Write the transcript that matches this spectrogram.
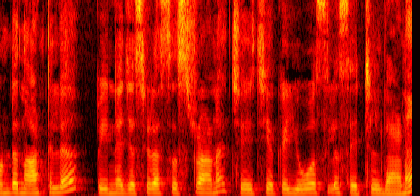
ഉണ്ട് നാട്ടിൽ പിന്നെ ജസ്റ്റിയുടെ സിസ്റ്ററാണ്. ചേച്ചിയൊക്കെ യു എസിൽ സെറ്റിൽഡാണ്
